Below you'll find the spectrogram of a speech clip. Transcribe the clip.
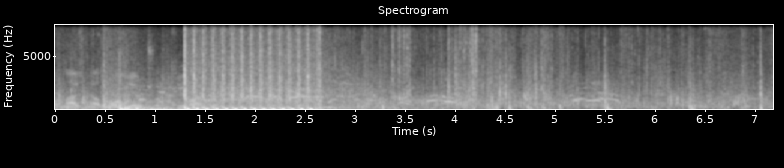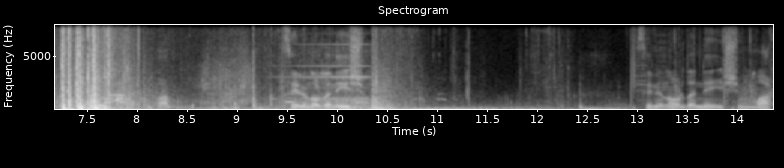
Onun haricinde alabileceğim çok iyi var. Lan. Senin orada ne işin var? Senin orada ne işin var?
